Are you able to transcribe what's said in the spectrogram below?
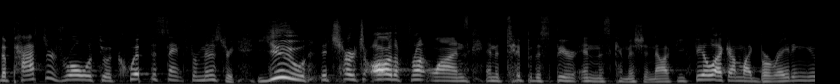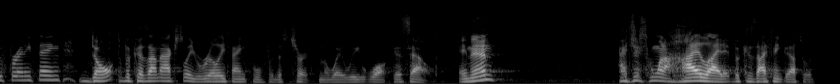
the pastor's role is to equip the saints for ministry. You, the church, are the front lines and the tip of the spear in this commission. Now, if you feel like I'm like berating you for anything, don't, because I'm actually really thankful for this church and the way we walk this out. Amen? I just want to highlight it because I think that's what,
